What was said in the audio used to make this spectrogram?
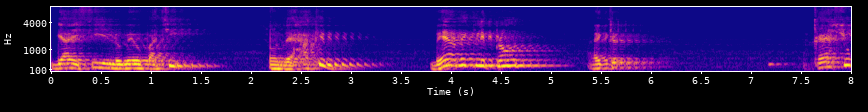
il y a ici l'homéopathie, ils sont des hakim. Mais avec les plantes, avec la création,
